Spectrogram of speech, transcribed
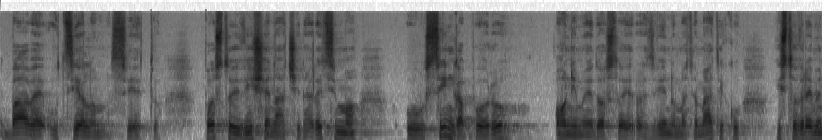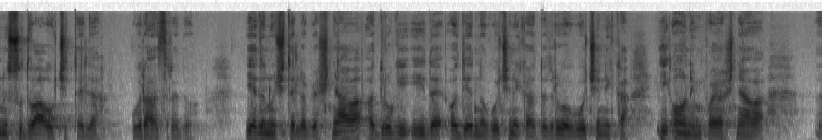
bave u cijelom svijetu. Postoji više načina. Recimo, u Singapuru, oni imaju dosta razvijenu matematiku, istovremeno su dva učitelja u razredu. Jedan učitelj objašnjava, a drugi ide od jednog učenika do drugog učenika i on im pojašnjava e,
